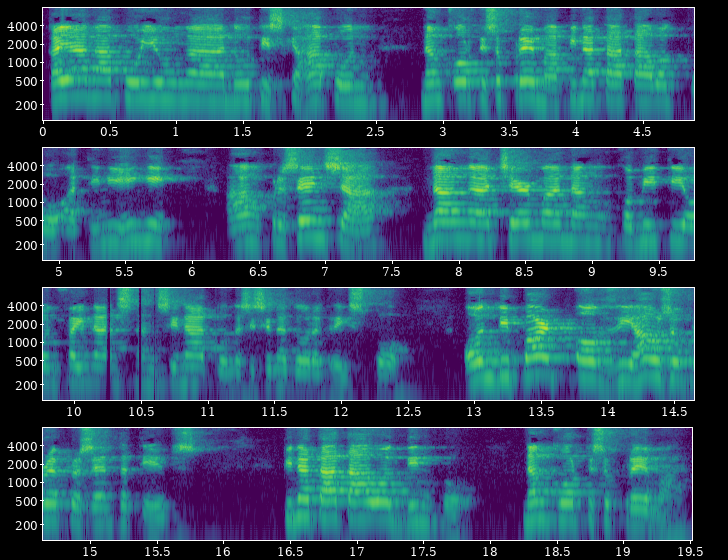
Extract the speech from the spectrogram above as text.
Kaya nga po yung ah, notice kahapon ng Korte Suprema, pinatatawag po at hinihingi ang presensya ng ah, chairman ng Committee on Finance ng Senado na si Senadora Grace po. On the part of the House of Representatives, pinatatawag din po ng Korte Suprema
